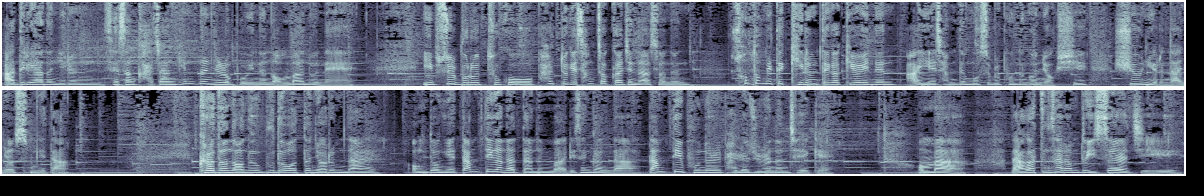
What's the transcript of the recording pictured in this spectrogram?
아들이 하는 일은 세상 가장 힘든 일로 보이는 엄마 눈에 입술 부르트고 팔뚝에 상처까지 나서는 손톱 밑에 기름때가 끼어 있는 아이의 잠든 모습을 보는 건 역시 쉬운 일은 아니었습니다. 그러던 어느 무더웠던 여름날 엉덩이에 땀띠가 났다는 말이 생각나 땀띠 분을 발려주려는 제게 엄마 나 같은 사람도 있어야지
